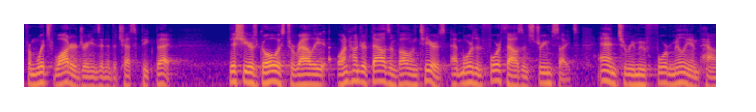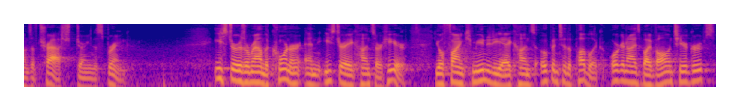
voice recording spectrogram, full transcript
from which water drains into the Chesapeake Bay. This year's goal is to rally 100,000 volunteers at more than 4,000 stream sites and to remove 4 million pounds of trash during the spring. Easter is around the corner and Easter egg hunts are here. You'll find community egg hunts open to the public, organized by volunteer groups,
